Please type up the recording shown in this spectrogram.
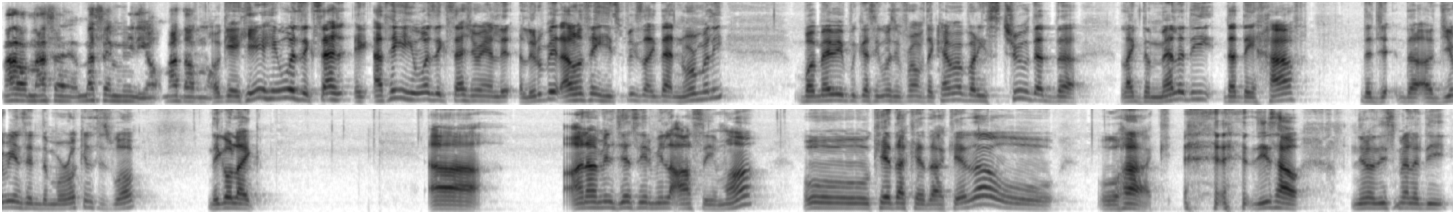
مع مع فا- مع فاميليا مع دارنا Okay, here he was exaggerating. I think he was exaggerating a, li- a little bit. I don't think he speaks like that normally, but maybe because he was in front of the camera. But it's true that the like the melody that they have, the J- the Algerians and the Moroccans as well, they go like, uh, أنا من الجزائر من العاصمة وكذا كذا كذا و وهاك. this is how you know this melody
